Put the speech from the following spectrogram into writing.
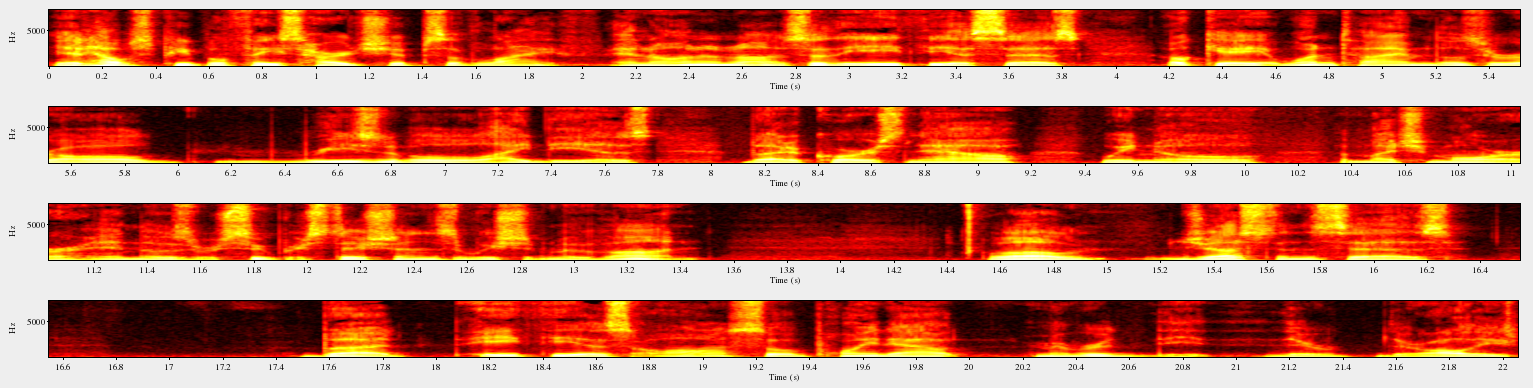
It helps people face hardships of life and on and on. So the atheist says, okay, at one time, those are all reasonable ideas, but of course now we know much more, and those were superstitions, and we should move on. Well, Justin says, but atheists also point out, remember, there, there are all these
